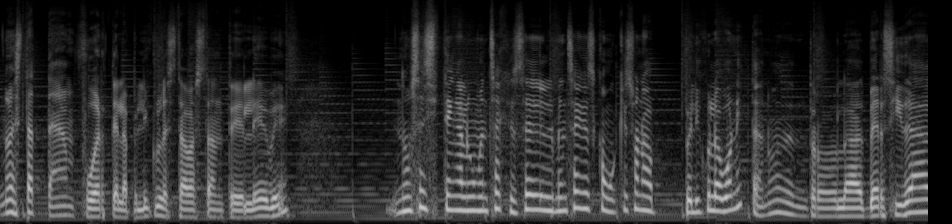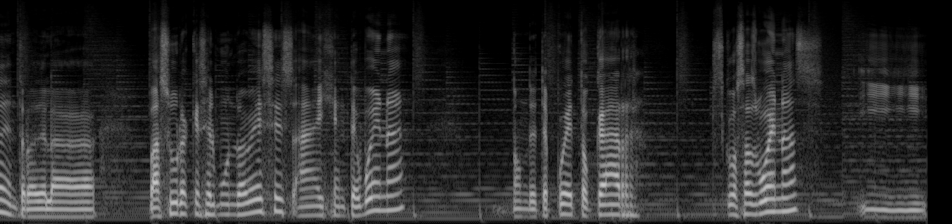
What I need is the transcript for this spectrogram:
mm, no está tan fuerte la película está bastante leve no sé si tenga algún mensaje. El mensaje es como que es una película bonita no dentro de la adversidad dentro de la basura que es el mundo a veces. Hay gente buena donde te puede tocar cosas buenas y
